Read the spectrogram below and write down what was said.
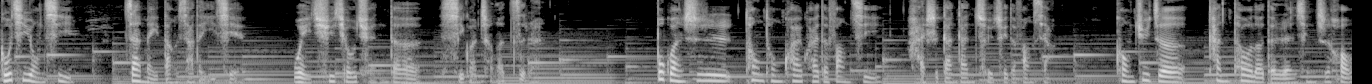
鼓起勇气，赞美当下的一切，委曲求全的习惯成了自然。不管是痛痛快快的放弃，还是干干脆脆的放下，恐惧着看透了的人心之后，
